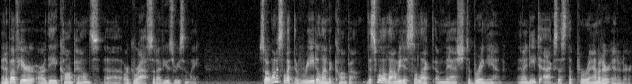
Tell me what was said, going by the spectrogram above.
And above here are the compounds uh, or graphs that I've used recently. So I want to select a read alembic compound. This will allow me to select a mesh to bring in. And I need to access the parameter editor.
